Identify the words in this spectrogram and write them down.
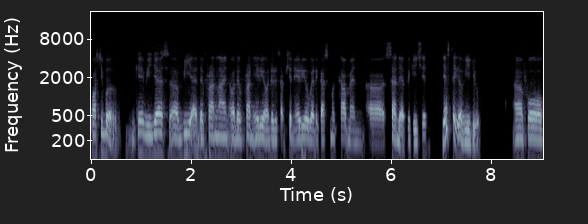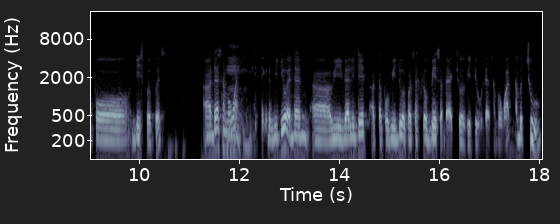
possible. Okay, we just uh, be at the front line or the front area or the reception area where the customer come and uh, send the application. Just take a video uh, for for this purpose. Uh, that's number one. Mm. We take the video and then uh, we validate ataupun we do a process flow based on the actual video. That's number one. Number two,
